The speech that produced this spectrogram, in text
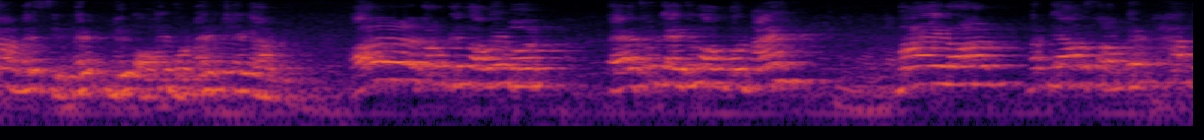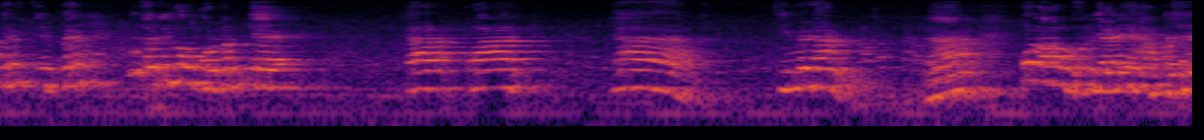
5เมตร10เมตรดึงออกให้หมดไหมไม่ใช่งานเออต้องดึงออกให้หมด แต่ส่วนใหญ่ดึงออกหมดไหมไม่หรอกมันยาว3เมตร5เมตร10เมตรถ้าดึงออกหมดมันแกะกาควานยากจริงไหมท่านนะพวกเราส่วนใหญ่ได้หันมาใช้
